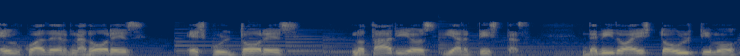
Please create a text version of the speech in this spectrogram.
encuadernadores, escultores, notarios y artistas, debido a esto último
